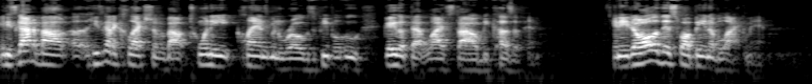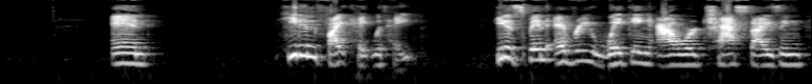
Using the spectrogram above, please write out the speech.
And he's got about uh, he's got a collection of about 20 Klansmen rogues, people who gave up that lifestyle because of him. And he did all of this while being a black man. And he didn't fight hate with hate. He didn't spend every waking hour chastising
